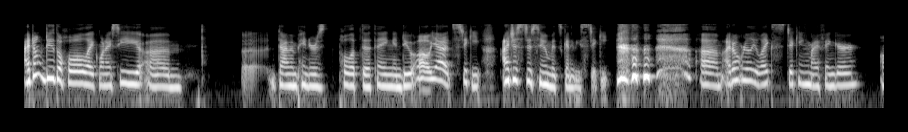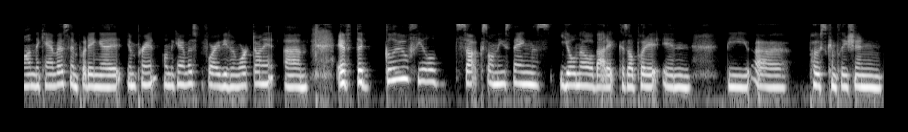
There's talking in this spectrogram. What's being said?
I don't do the whole, like, when I see um, uh, diamond painters pull up the thing and do, oh yeah, it's sticky. I just assume it's going to be sticky. um, I don't really like sticking my finger on the canvas and putting an imprint on the canvas before I've even worked on it. Um, if the glue field sucks on these things, you'll know about it because I'll put it in the uh, post-completion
